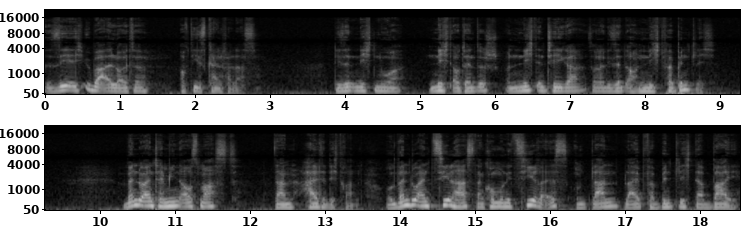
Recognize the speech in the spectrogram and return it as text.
sehe ich überall Leute, auf die ist kein Verlass. Die sind nicht nur nicht authentisch und nicht integer, sondern die sind auch nicht verbindlich. Wenn du einen Termin ausmachst, dann halte dich dran. Und wenn du ein Ziel hast, dann kommuniziere es und dann bleib verbindlich dabei.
